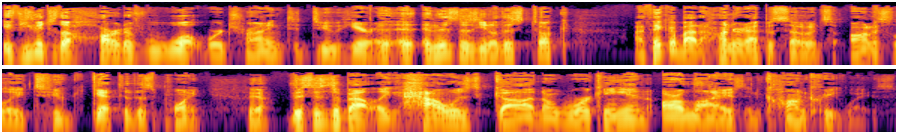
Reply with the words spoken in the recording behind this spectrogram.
if you get to the heart of what we're trying to do here, and, and this is you know this took I think about hundred episodes honestly to get to this point. Yeah. this is about like how is God working in our lives in concrete ways?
